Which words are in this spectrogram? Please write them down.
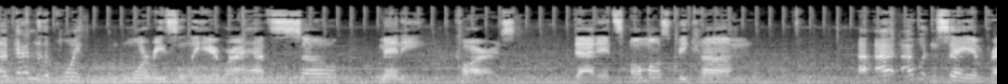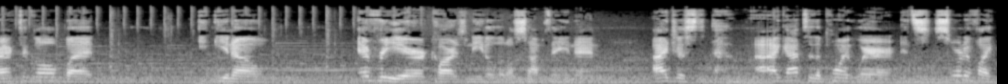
I've gotten to the point more recently here where I have so many cars that it's almost become I, I wouldn't say impractical, but you know, every year cars need a little something, and I just I got to the point where it's sort of like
